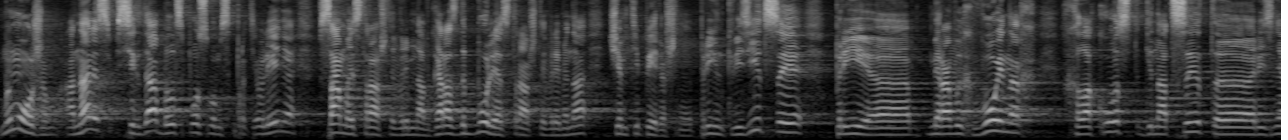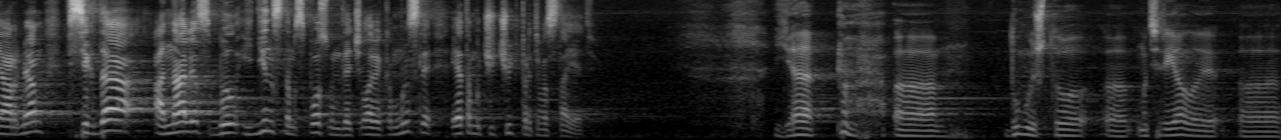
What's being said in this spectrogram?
мы можем. Анализ всегда был способом сопротивления в самые страшные времена, в гораздо более страшные времена, чем теперешние. При инквизиции, при э, мировых войнах, Холокост, геноцид, э, резня армян. Всегда анализ был единственным способом для человека мысли этому чуть-чуть противостоять. Я э, думаю, что э, материалы э,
